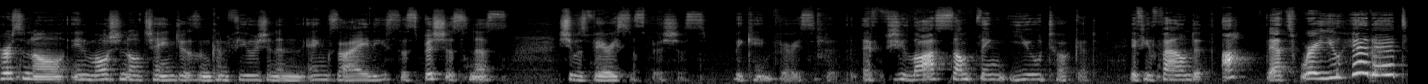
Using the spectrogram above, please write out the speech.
personal emotional changes and confusion and anxiety, suspiciousness. She was very suspicious became very if she lost something you took it. If you found it ah that's where you hid it.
